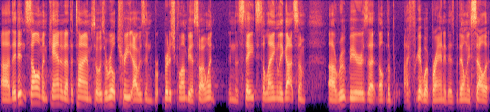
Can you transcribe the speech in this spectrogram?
Uh, they didn't sell them in Canada at the time, so it was a real treat. I was in British Columbia, so I went in the States to Langley, got some uh, root beers that, the, I forget what brand it is, but they only sell it.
